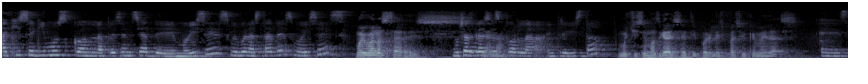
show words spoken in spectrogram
Aquí seguimos con la presencia de Moisés. Muy buenas tardes, Moisés. Muy buenas tardes. Muchas gracias Diana. por la entrevista. Muchísimas gracias a ti por el espacio que me das. Es-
